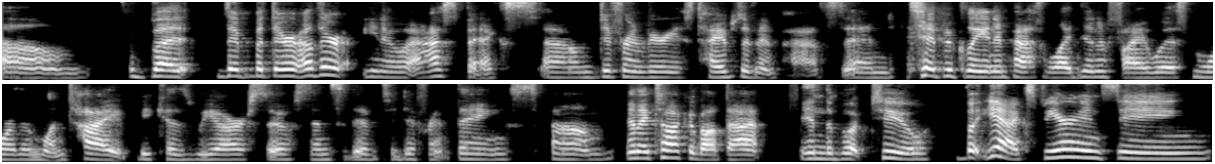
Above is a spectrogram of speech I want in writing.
Mm-hmm. Um, but there, but there are other you know aspects um, different various types of empaths and typically an empath will identify with more than one type because we are so sensitive to different things um, and i talk about that in the book too. But yeah, experiencing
